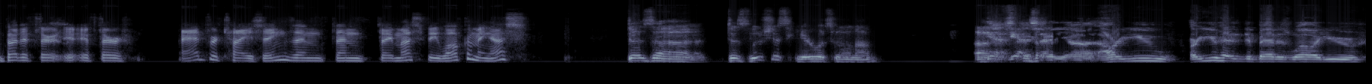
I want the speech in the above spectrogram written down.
But if they're if they're advertising, then then they must be welcoming us. Does uh does Lucius hear what's going on? Uh, yes, yes. I, uh, are you are you headed to bed as well? Are you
